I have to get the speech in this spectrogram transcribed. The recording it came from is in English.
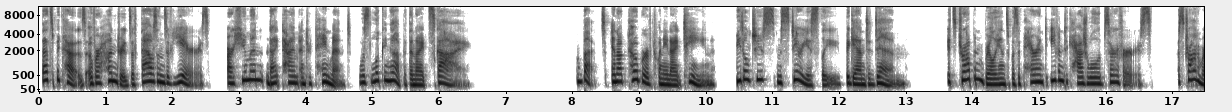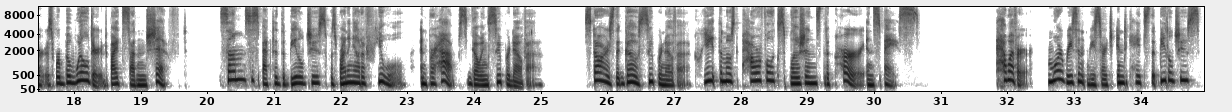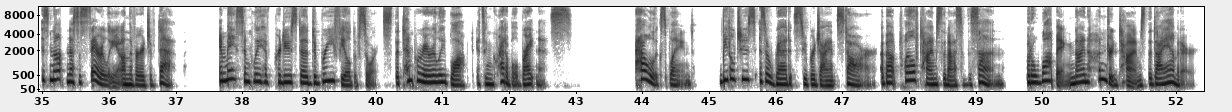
That's because over hundreds of thousands of years, our human nighttime entertainment was looking up at the night sky. But in October of 2019, Betelgeuse mysteriously began to dim. Its drop in brilliance was apparent even to casual observers. Astronomers were bewildered by its sudden shift. Some suspected the Betelgeuse was running out of fuel and perhaps going supernova. Stars that go supernova create the most powerful explosions that occur in space. However, more recent research indicates that Betelgeuse is not necessarily on the verge of death. It may simply have produced a debris field of sorts that temporarily blocked its incredible brightness. Howell explained Betelgeuse is a red supergiant star, about 12 times the mass of the Sun, but a whopping 900 times the diameter.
